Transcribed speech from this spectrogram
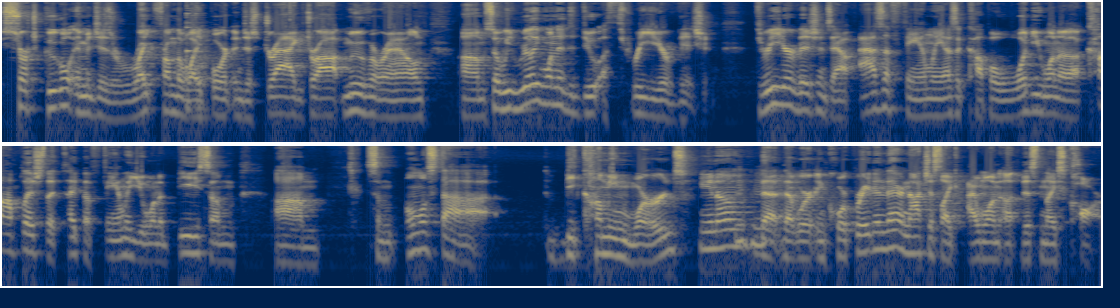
search Google Images right from the whiteboard and just drag, drop, move around. Um, so we really wanted to do a three-year vision. Three-year visions out as a family, as a couple. What do you want to accomplish? The type of family you want to be. Some, um, some almost uh, becoming words, you know, Mhm. that that were incorporated in there. Not just like I want uh this nice car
